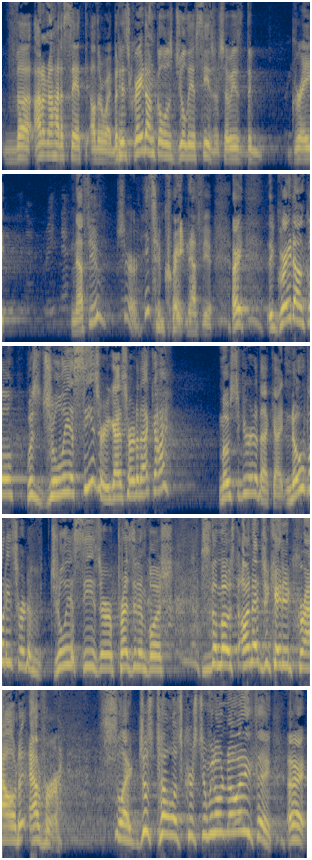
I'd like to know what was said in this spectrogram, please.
the, I don't know how to say it the other way, but his great uncle was Julius Caesar, so he's the great nephew? Sure, he's a great nephew. All right, the great uncle was Julius Caesar. You guys heard of that guy? Most of you heard of that guy. Nobody's heard of Julius Caesar, President Bush. This is the most uneducated crowd ever. It's like, just tell us, Christian, we don't know anything. All right,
